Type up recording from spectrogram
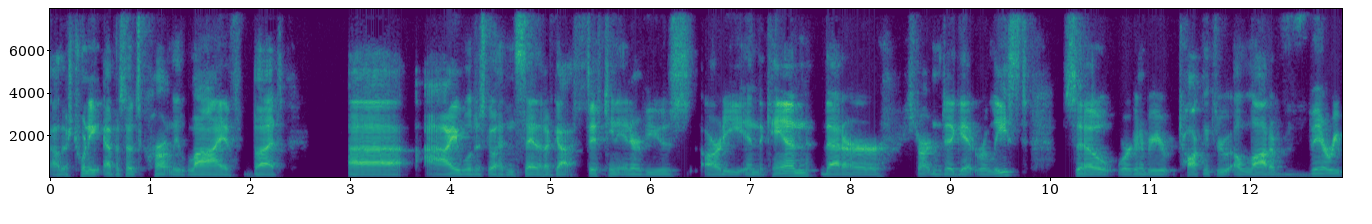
Uh, there's 20 episodes currently live, but uh, I will just go ahead and say that I've got 15 interviews already in the can that are starting to get released. So we're going to be talking through a lot of very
